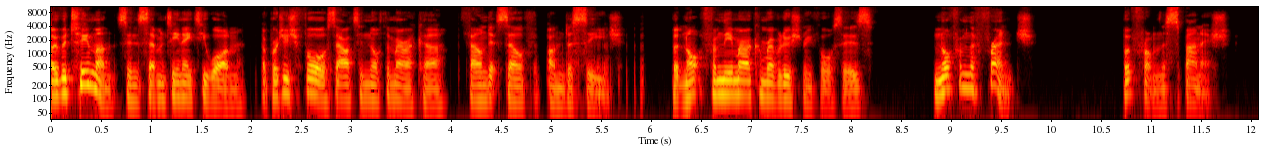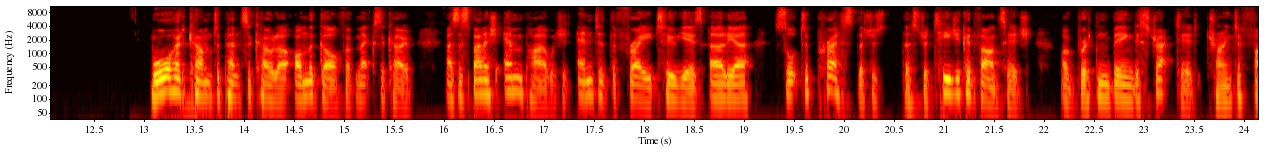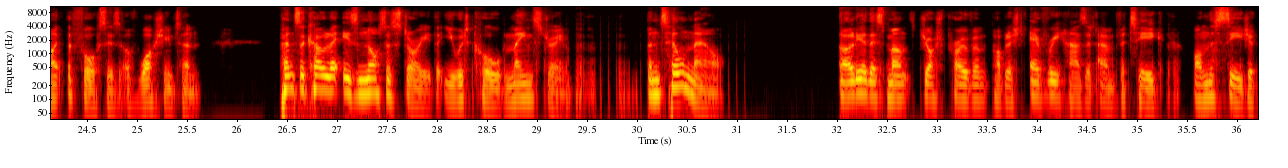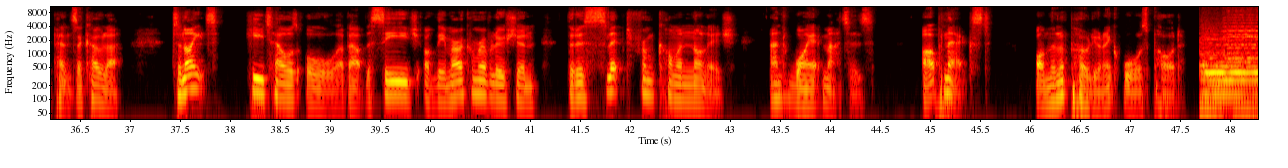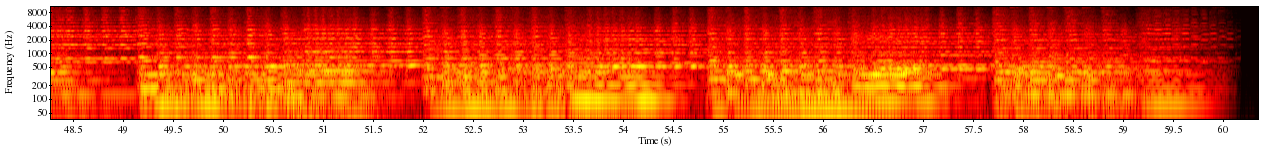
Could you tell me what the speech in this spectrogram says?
Over two months in 1781, a British force out in North America found itself under siege, but not from the American Revolutionary Forces, nor from the French, but from the Spanish. War had come to Pensacola on the Gulf of Mexico as the Spanish Empire, which had entered the fray two years earlier, sought to press the, the strategic advantage of Britain being distracted trying to fight the forces of Washington. Pensacola is not a story that you would call mainstream. Until now. Earlier this month, Josh Provan published Every Hazard and Fatigue on the Siege of Pensacola. Tonight, he tells all about the siege of the American Revolution that has slipped from common knowledge and why it matters. Up next on the Napoleonic Wars Pod.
